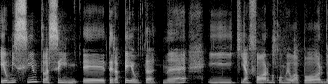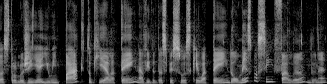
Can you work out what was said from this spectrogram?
eu me sinto assim é, terapeuta, né, e que a forma como eu abordo a astrologia e o impacto que ela tem na vida das pessoas que eu atendo, ou mesmo assim falando, né,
